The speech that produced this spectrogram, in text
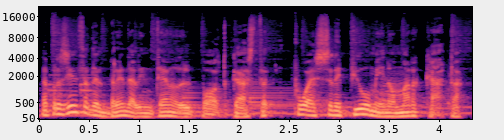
La presenza del brand all'interno del podcast può essere più o meno marcata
